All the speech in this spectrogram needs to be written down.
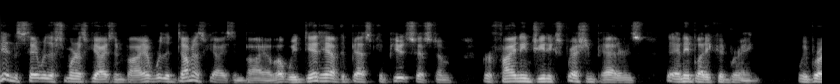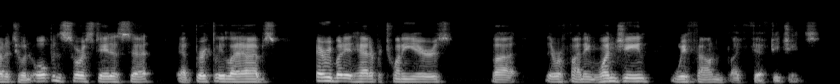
didn't say we're the smartest guys in bio, we're the dumbest guys in bio, but we did have the best compute system for finding gene expression patterns that anybody could bring. We brought it to an open source data set at Berkeley Labs. Everybody had had it for 20 years, but they were finding one gene we found like 50 genes.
